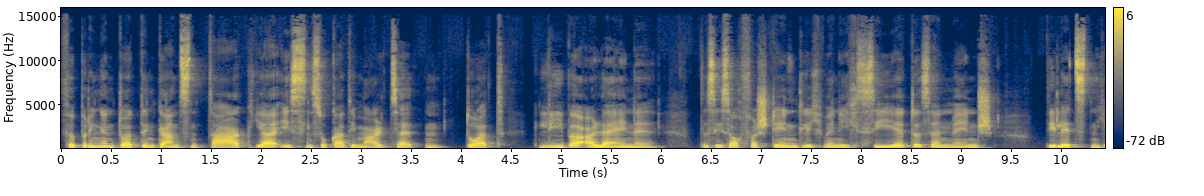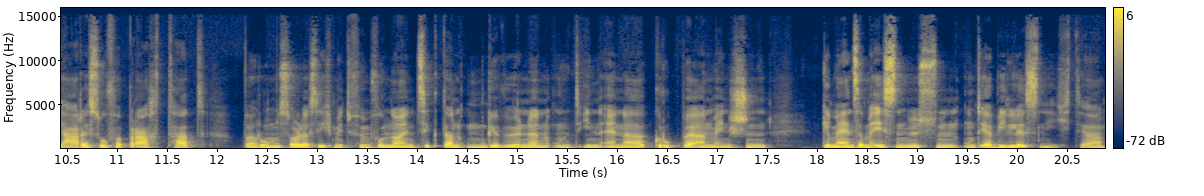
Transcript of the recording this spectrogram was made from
verbringen dort den ganzen Tag, ja, essen sogar die Mahlzeiten dort, lieber alleine. Das ist auch verständlich, wenn ich sehe, dass ein Mensch die letzten Jahre so verbracht hat, warum soll er sich mit 95 dann umgewöhnen und in einer Gruppe an Menschen gemeinsam essen müssen und er will es nicht. Ja.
